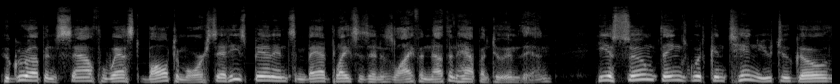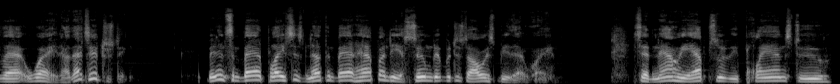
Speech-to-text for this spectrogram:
who grew up in southwest Baltimore, said he's been in some bad places in his life and nothing happened to him then. He assumed things would continue to go that way. Now that's interesting. Been in some bad places, nothing bad happened. He assumed it would just always be that way. He said now he absolutely plans to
